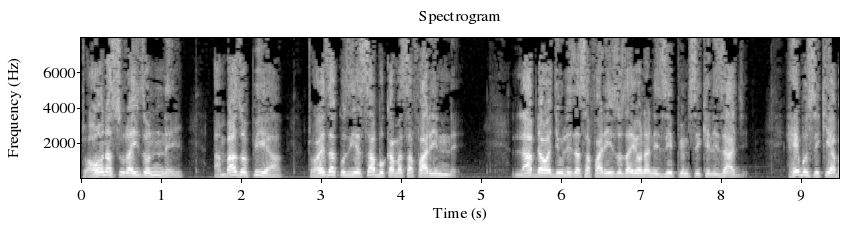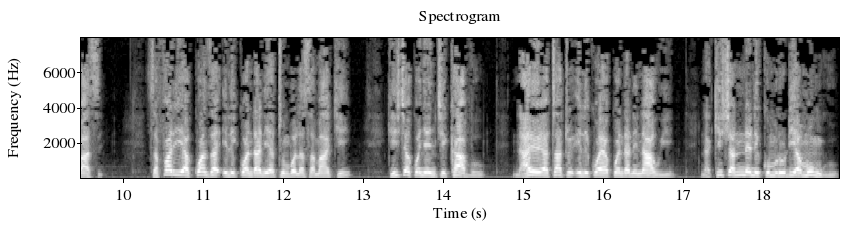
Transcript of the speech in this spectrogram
twaona sura hizo nne ambazo pia twaweza kuzihesabu kama safari nne. Labda wajiuliza safari hizo za yona ni zipi msikilizaji? Hebu sikia basi. Safari ya kwanza ilikuwa ndani ya tumbo la samaki kisha kwenye nchi kavu nayo na ya tatu ilikuwa ya kwenda ninawi na kisha nne ni kumrudia mungu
